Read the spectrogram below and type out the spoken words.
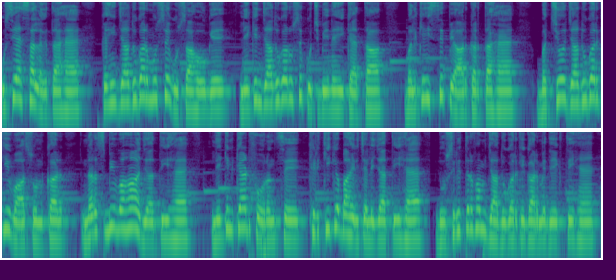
उसे ऐसा लगता है कहीं जादूगर मुझसे गुस्सा हो गए, लेकिन जादूगर उसे कुछ भी नहीं कहता, बल्कि इससे प्यार करता है। बच्चों जादूगर की आवाज़ सुनकर नर्स भी वहाँ आ जाती है, लेकिन कैट फ़ौरन से खिड़की के बाहर चली जाती है। दूसरी तरफ़ हम जादूगर के घर में देखते हैं।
